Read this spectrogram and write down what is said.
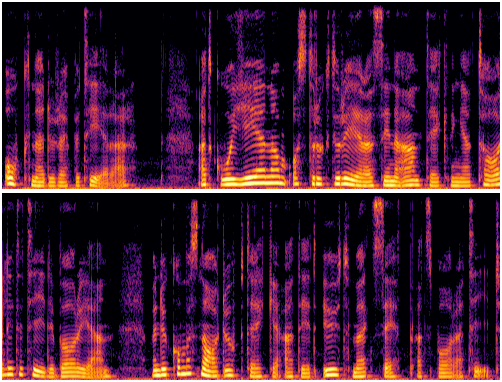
och när du repeterar. Att gå igenom och strukturera sina anteckningar tar lite tid i början, men du kommer snart upptäcka att det är ett utmärkt sätt att spara tid.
